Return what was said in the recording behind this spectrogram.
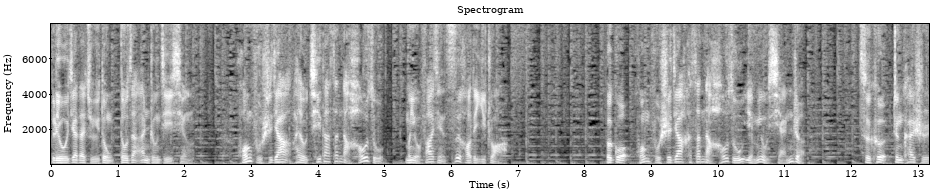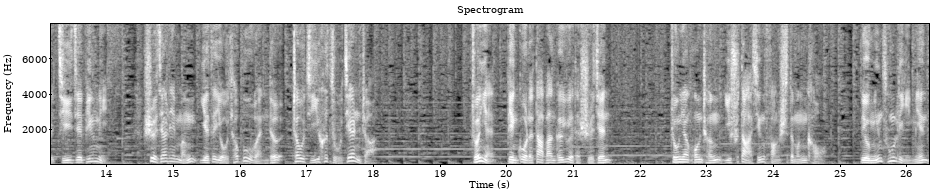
柳家的举动都在暗中进行，皇甫世家还有其他三大豪族。没有发现丝毫的异状。不过，皇甫世家和三大豪族也没有闲着，此刻正开始集结兵力，世家联盟也在有条不紊地召集和组建着。转眼便过了大半个月的时间，中央皇城一处大型坊市的门口，柳明从里面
